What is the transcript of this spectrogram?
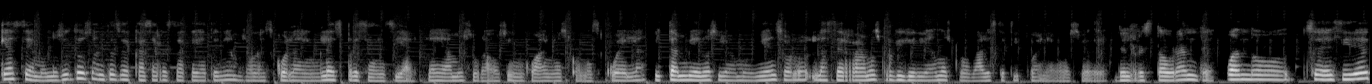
¿qué hacemos? Nosotros antes de Casa Resaca ya teníamos una escuela de inglés presencial. La habíamos durado cinco años con la escuela y también nos iba muy bien, solo la cerramos porque queríamos probar este tipo de negocio de, del restaurante. Cuando se decide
